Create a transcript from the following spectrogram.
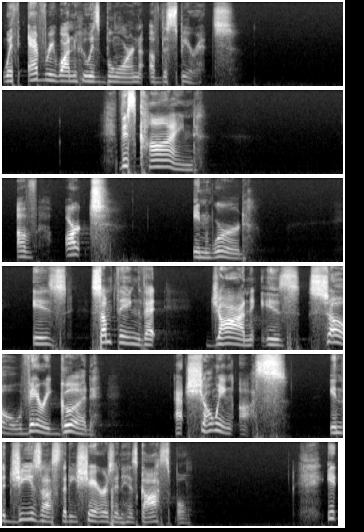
with everyone who is born of the Spirit. This kind of art in word is something that John is so very good at showing us in the Jesus that he shares in his gospel. It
